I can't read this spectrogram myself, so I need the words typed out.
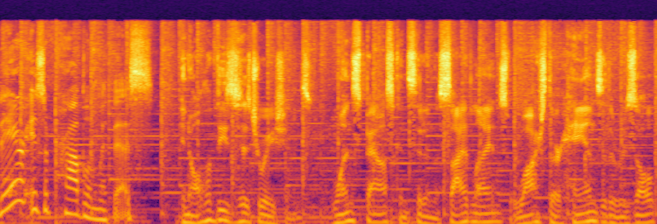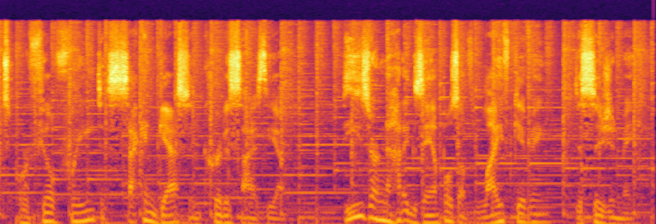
There is a problem with this. In all of these situations, one spouse can sit on the sidelines, wash their hands of the results, or feel free to second guess and criticize the other. These are not examples of life giving decision making.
